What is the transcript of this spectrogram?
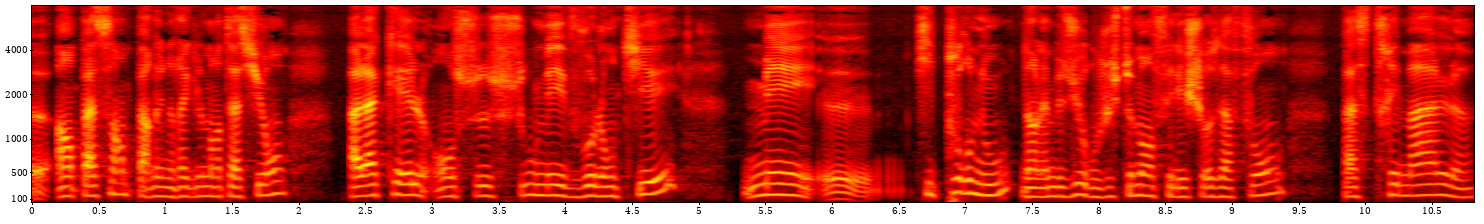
euh, en passant par une réglementation à laquelle on se soumet volontiers, mais euh, qui pour nous, dans la mesure où justement on fait les choses à fond, passe très mal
